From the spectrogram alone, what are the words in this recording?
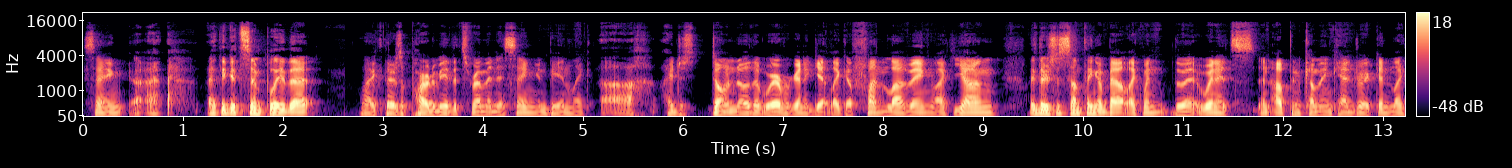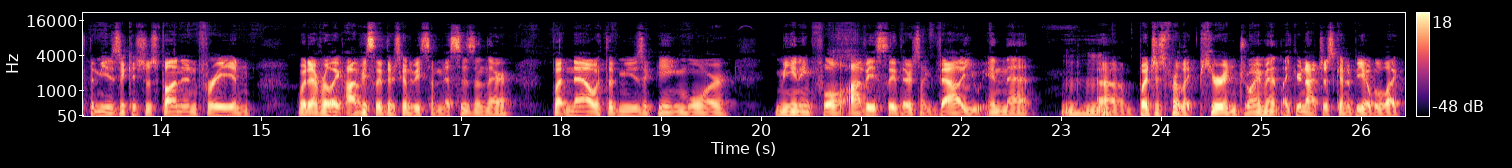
saying uh, I think it's simply that like there's a part of me that's reminiscing and being like ah I just don't know that we're ever going to get like a fun loving like young like there's just something about like when the, when it's an up and coming Kendrick and like the music is just fun and free and whatever like obviously there's going to be some misses in there but now with the music being more meaningful obviously there's like value in that um, but just for like pure enjoyment like you're not just going to be able to like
